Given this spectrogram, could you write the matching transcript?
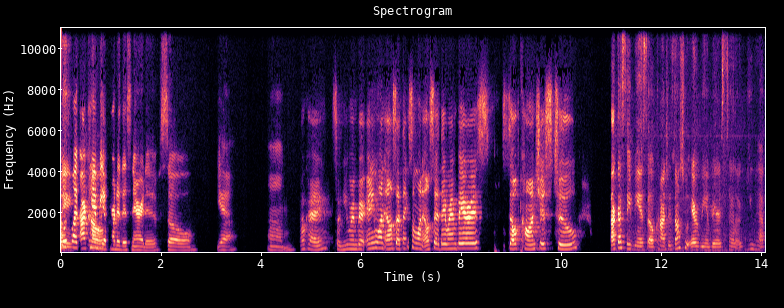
was like, I can't be a part of this narrative. So yeah. Um Okay, so you were embarrassed. Anyone else? I think someone else said they were embarrassed, self conscious too. I can see being self-conscious. Don't you ever be embarrassed, Taylor. You have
